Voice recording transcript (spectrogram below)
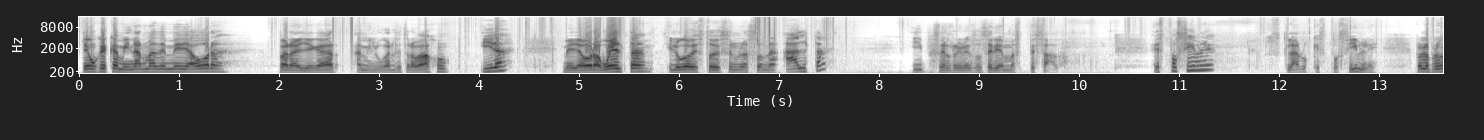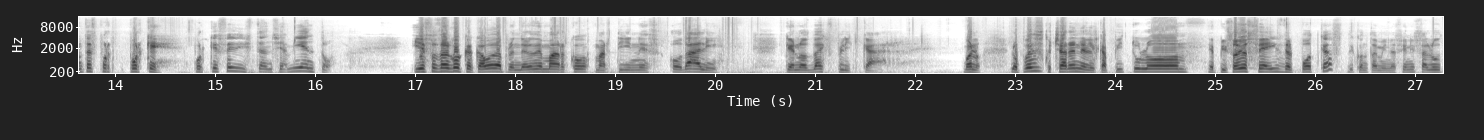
tengo que caminar más de media hora para llegar a mi lugar de trabajo, ida, media hora vuelta y luego esto es en una zona alta y pues el regreso sería más pesado. ¿Es posible? Pues claro que es posible. Pero la pregunta es ¿por, ¿por qué? ¿Por qué ese distanciamiento? Y eso es algo que acabo de aprender de Marco Martínez Odali, que nos va a explicar. Bueno, lo puedes escuchar en el capítulo, episodio 6 del podcast de contaminación y salud.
